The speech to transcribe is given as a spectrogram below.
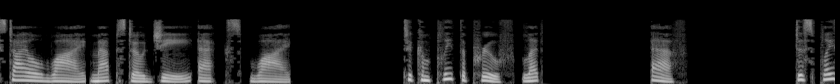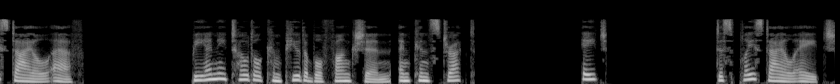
style y mapsto g x y. To complete the proof let f display style f be any total computable function and construct h display style h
